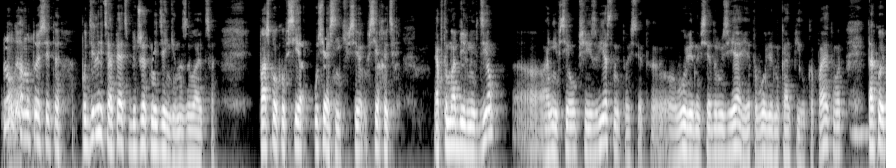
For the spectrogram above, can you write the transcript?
Ну да, ну то есть это поделите опять бюджетные деньги называется. Поскольку все участники все, всех этих автомобильных дел, э, они все общеизвестны, то есть это Вовины все друзья и это Вовина копилка. Поэтому вот такое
